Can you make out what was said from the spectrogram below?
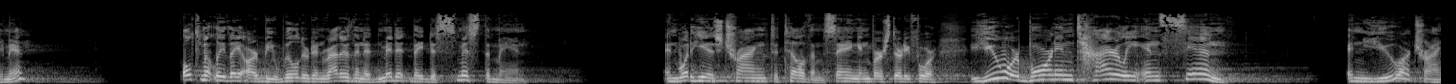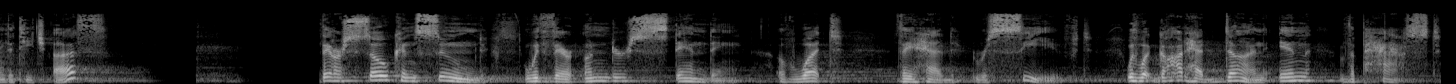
Amen? Ultimately they are bewildered and rather than admit it, they dismiss the man and what he is trying to tell them, saying in verse 34, you were born entirely in sin and you are trying to teach us? They are so consumed with their understanding of what they had received, with what God had done in the past,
